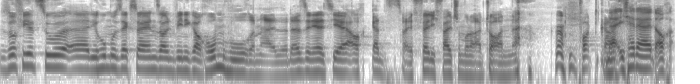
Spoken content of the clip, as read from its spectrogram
So viel zu, äh, die Homosexuellen sollen weniger rumhuren. Also da sind jetzt hier auch ganz zwei völlig falsche Moderatoren im Podcast. Na, ich hätte halt auch,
